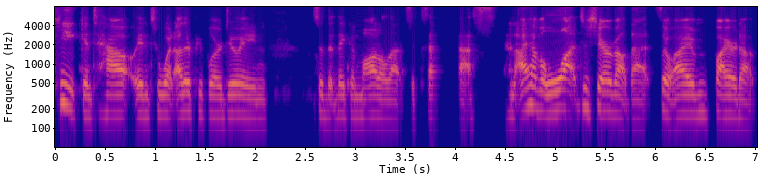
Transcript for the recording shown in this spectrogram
peek into how into what other people are doing so that they can model that success and i have a lot to share about that so i'm fired up.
